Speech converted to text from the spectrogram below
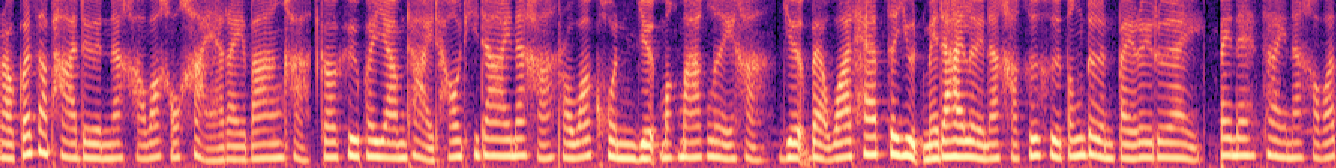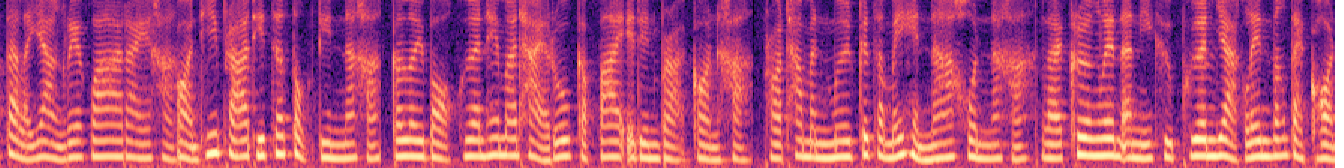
เราก็จะพาเดินนะคะว่าเขาขายอะไรบ้างค่ะ ก็คือพยายามถ่ายเท่าที่ได้นะคะ เพราะว่าคนเยอะมากๆเลยค่ะ เยอะแบบว่าแทบจะหยุดไม่ได้เลยนะคะก็คือต้องเดินไปเรื่อยๆ ไม่แน่ใจนะคะว่าแต่ละอย่างเรียกว่าอะไรค่ะ ก่อนที่พระอาทิตย์จะตกดินนะคะ ก็เลยบอกเพื่อนให้มาถ่ายรูปกับป้ายเอดินบระก่อนค่ะ เพราะถ้ามันมืดก็จะไม่เห็นหน้าคนนะคะ และเครื่องเล่นอันนี้คือเพื่อนอยากเล่นตั้งแต่ก่อน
